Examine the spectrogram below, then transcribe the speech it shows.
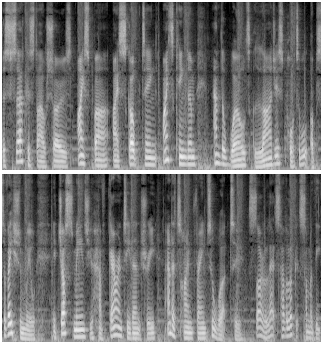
the circus style shows, ice bar, ice sculpting, ice kingdom and the world's largest portable observation wheel. It just means you have guaranteed entry and a time frame to work to. So let's have a look at some of the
